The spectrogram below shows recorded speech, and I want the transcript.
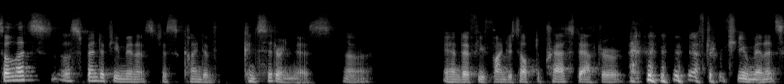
So let's, let's spend a few minutes just kind of considering this. Uh, and if you find yourself depressed after, after a few minutes,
